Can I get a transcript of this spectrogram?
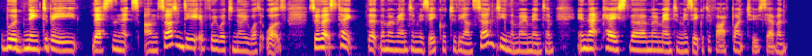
would need to be less than its uncertainty if we were to know what it was. So let's take that the momentum is equal to the uncertainty in the momentum. In that case, the momentum is equal to 5.27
